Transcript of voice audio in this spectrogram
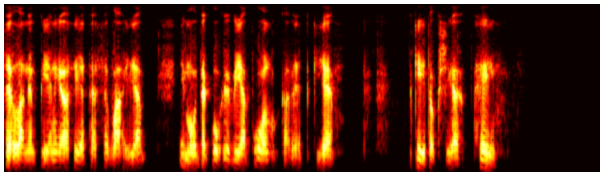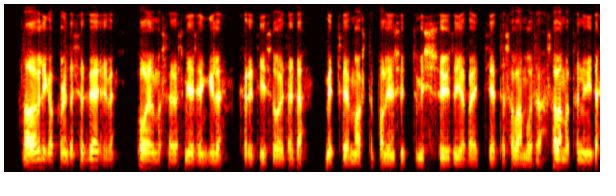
sellainen pieni asia tässä vain ja muuta kuin hyviä puolukkaretkiä. Kiitoksia, hei. No, Veli Kokkonen tässä terve. Ohjelmassa eräs mieshenkilö kritisoi tätä metsä- ja maasta paljon syttymissyitä ja väitti, että salamoita, salamathan niitä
